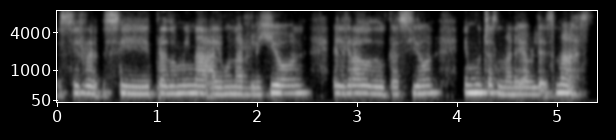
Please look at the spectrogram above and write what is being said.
si, predomina alguna religión, el grado de educación y muchas variables más.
